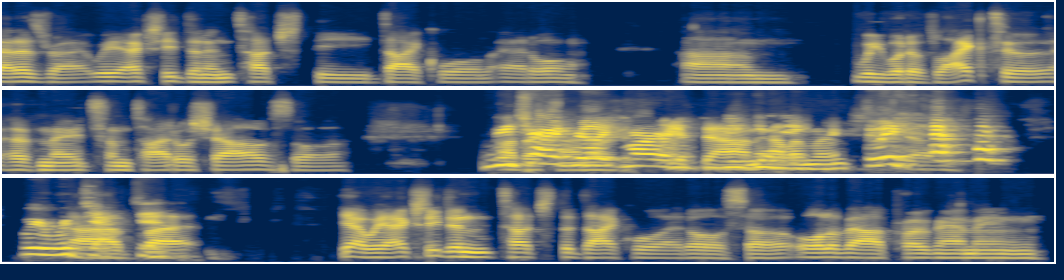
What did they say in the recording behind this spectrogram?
that is right. We actually didn't touch the dike wall at all. Um, we would have liked to have made some tidal shelves or we tried really hard down elements. Yeah. we uh, rejected. Uh, but yeah, we actually didn't touch the dike wall at all. So all of our programming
